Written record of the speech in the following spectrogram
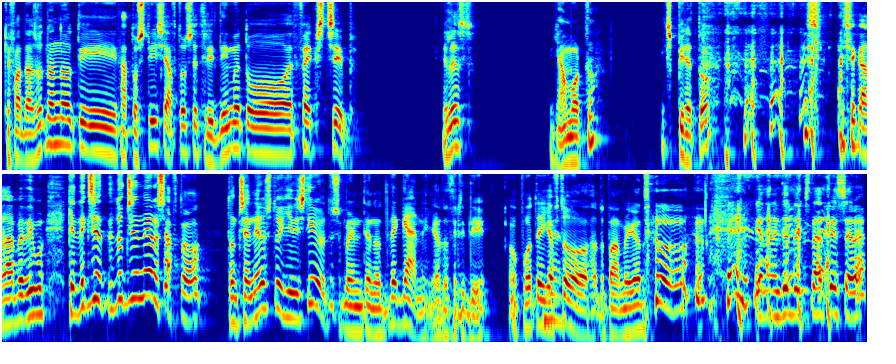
και φανταζόταν ότι θα το στήσει αυτό σε 3D με το FX chip. Και λες, για μόρτο, έχεις πυρετό. Είσαι καλά, παιδί μου. Και δεν, ξε, δεν τον ξενέρωσε αυτό. Τον ξενέρωσε το γυριστήριο του Super Nintendo ότι δεν κάνει για το 3D. Οπότε γι' αυτό θα το πάμε για το, για το Nintendo 64.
